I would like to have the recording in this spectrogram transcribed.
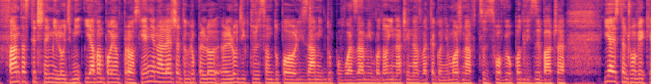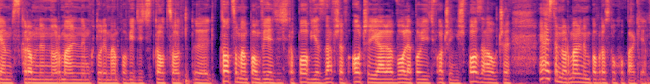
fantastycznymi ludźmi i ja wam powiem wprost, ja nie należę do grupy lu- ludzi, którzy są dupolizami, dupowładzami, bo no inaczej nazwać tego nie można, w cudzysłowie podlizywacze. Ja jestem człowiekiem skromnym, normalnym, który mam powiedzieć to, co, y, to, co mam powiedzieć, to powie zawsze w oczy. Ja wolę powiedzieć w oczy niż poza oczy. Ja jestem normalnym po prostu chłopakiem,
